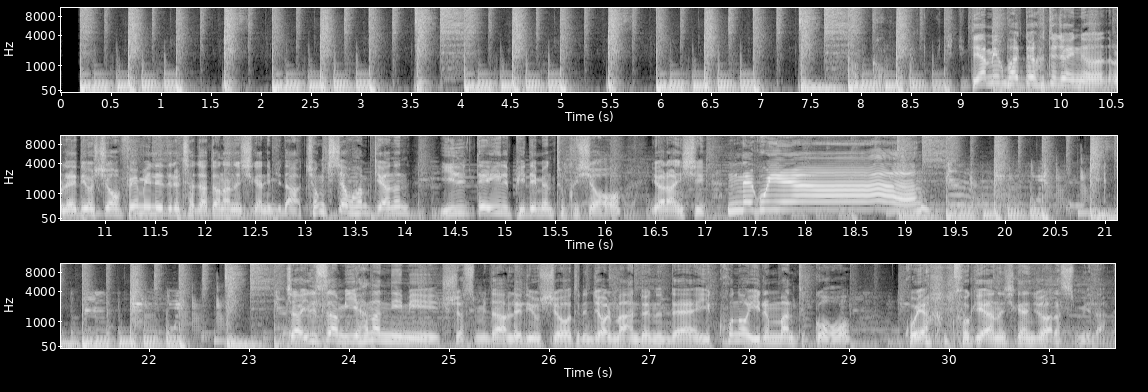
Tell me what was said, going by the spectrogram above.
대한민국 팔도에 흩어져 있는 라디오쇼 패밀리들을 찾아 떠나는 시간입니다. 청취자와 함께하는 1대1 비대면 토크쇼 11시 내 고향 자, 132 하나님이 주셨습니다. 라디오쇼 들은 지 얼마 안 됐는데 이 코너 이름만 듣고 고향 소개하는 시간인 줄 알았습니다.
